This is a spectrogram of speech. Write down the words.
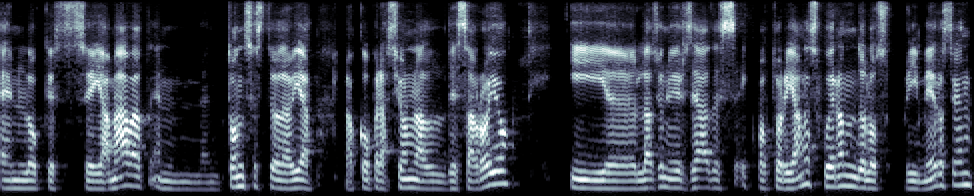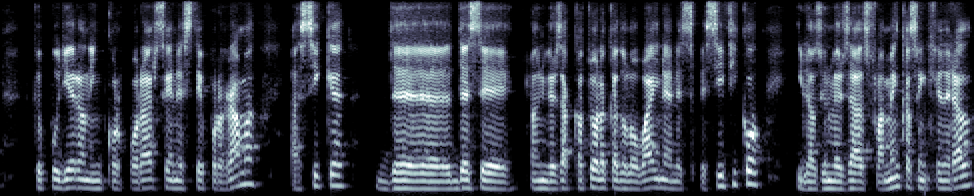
en lo que se llamaba en, entonces todavía la cooperación al desarrollo y eh, las universidades ecuatorianas fueron de los primeros en que pudieron incorporarse en este programa. Así que desde la Universidad Católica de Lovaina en específico y las universidades flamencas en general,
